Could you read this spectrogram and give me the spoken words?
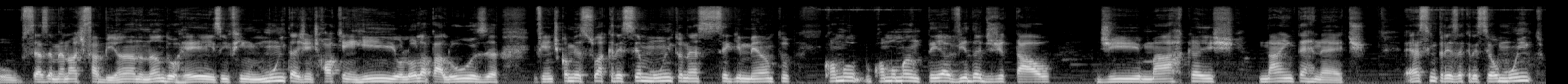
o César Menotti Fabiano, Nando Reis, enfim, muita gente, Rock in Rio, Lola Palusa, enfim, a gente começou a crescer muito nesse segmento, como, como manter a vida digital de marcas na internet. Essa empresa cresceu muito,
